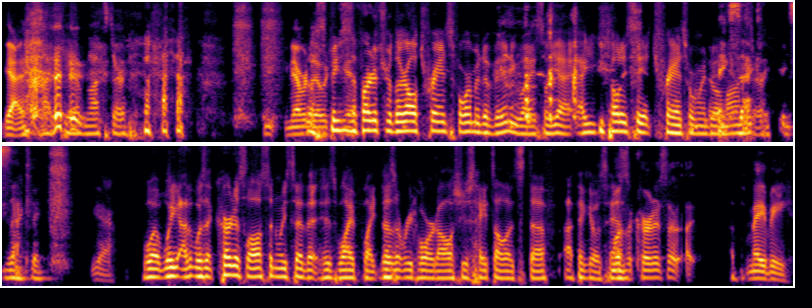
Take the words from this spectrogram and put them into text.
Yeah, IKEA monster. you never Well, know. what you speaking of furniture, they're all transformative anyway. So yeah, you can totally see it transform into a exactly. monster. Exactly. yeah, What we uh, was it Curtis Lawson? We said that his wife like doesn't read horror at all. She just hates all that stuff. I think it was him. was it Curtis? Uh, uh, maybe,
